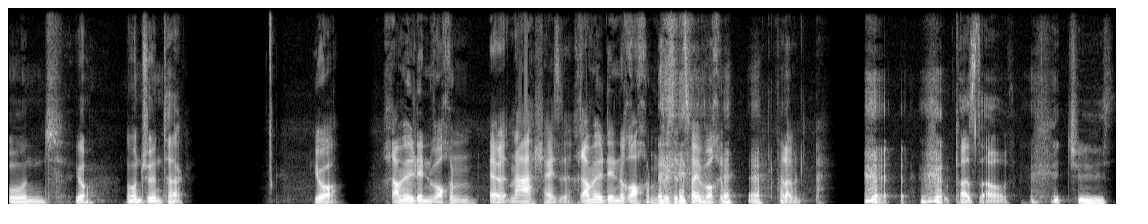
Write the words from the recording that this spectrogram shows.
Und ja, noch einen schönen Tag. Ja. Rammel den Wochen, äh, na, scheiße. Rammel den Rochen bis in zwei Wochen. Verdammt. Passt auf. Tschüss.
